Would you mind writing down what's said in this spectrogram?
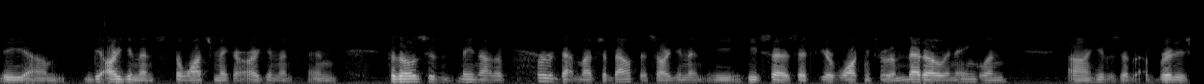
the um, the arguments, the watchmaker argument. And for those who may not have heard that much about this argument, he he says if you're walking through a meadow in England, uh, he was a, a British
